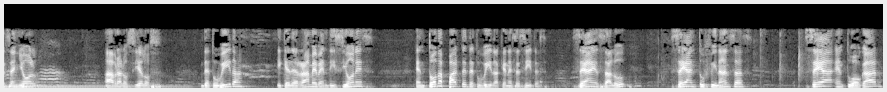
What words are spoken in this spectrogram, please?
el Señor abra los cielos de tu vida y que derrame bendiciones en todas partes de tu vida que necesites, sea en salud, sea en tus finanzas, sea en tu hogar,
